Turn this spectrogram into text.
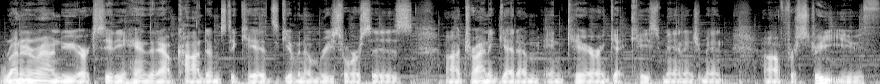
running around New York City, handing out condoms to kids, giving them resources, uh, trying to get them in care and get case management uh, for street youth.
